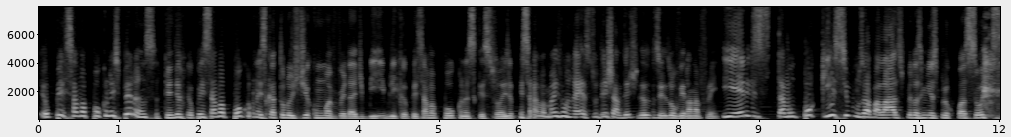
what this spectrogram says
eu pensava pouco na esperança, entendeu? Eu pensava pouco na escatologia como uma verdade bíblica, eu pensava pouco nas questões, eu pensava mais no resto, deixava, deixa Deus resolver lá na frente. E eles estavam pouquíssimos abalados pelas minhas preocupações,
